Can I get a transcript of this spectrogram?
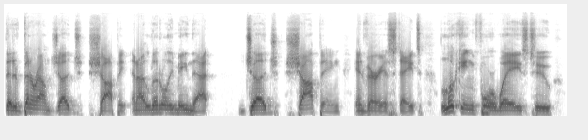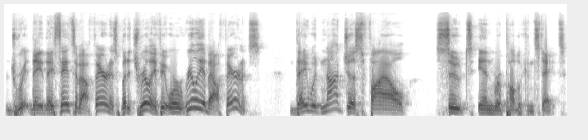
that have been around judge shopping, and I literally mean that judge shopping in various states, looking for ways to. They, they say it's about fairness, but it's really, if it were really about fairness, they would not just file suits in Republican states.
